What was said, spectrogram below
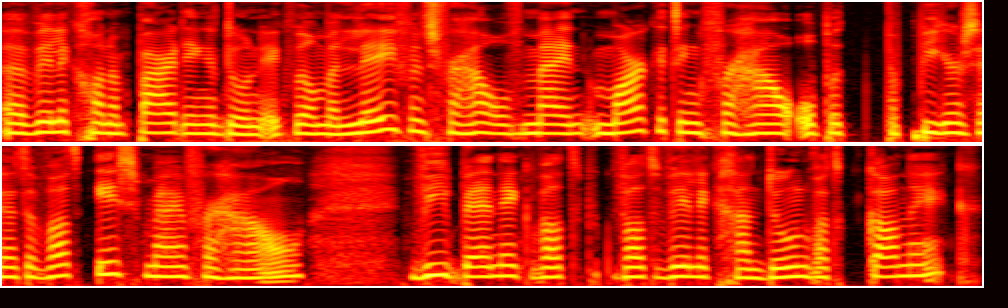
uh, wil ik gewoon een paar dingen doen. Ik wil mijn levensverhaal of mijn marketingverhaal op het papier zetten. Wat is mijn verhaal? Wie ben ik? Wat, wat wil ik gaan doen? Wat kan ik?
